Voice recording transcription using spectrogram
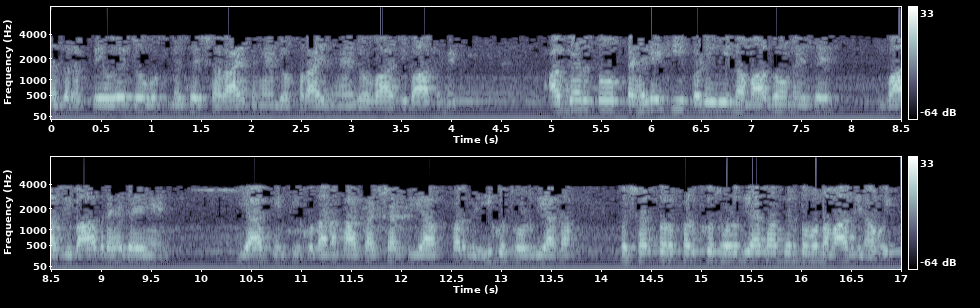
نظر رکھتے ہوئے جو اس میں سے شرائط ہیں، جو فرائض ہیں، جو واجبات ہیں۔ اگر تو پہلے کی پڑھی ہوئی نمازوں میں سے واجبات رہ گئے ہیں، یا کسی خدا نخواستہ شرط یا فرض ہی کو چھوڑ دیا تھا تو شرط اور فرض کو چھوڑ دیا تھا، پھر تو وہ نماز ہی نہ ہوئی۔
